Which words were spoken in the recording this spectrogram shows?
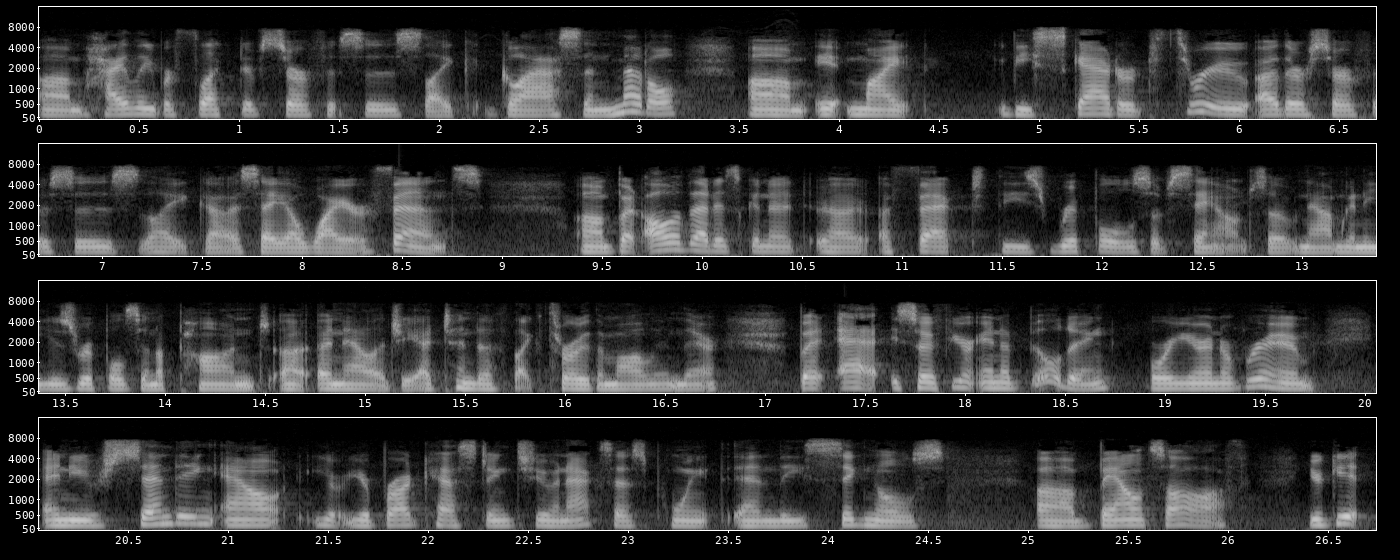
um, highly reflective surfaces like glass and metal, um, it might be scattered through other surfaces like, uh, say, a wire fence. Um, but all of that is going to uh, affect these ripples of sound. So now I'm going to use ripples in a pond uh, analogy. I tend to like throw them all in there. But at, so if you're in a building or you're in a room and you're sending out, you're, you're broadcasting to an access point, and these signals uh, bounce off, you get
